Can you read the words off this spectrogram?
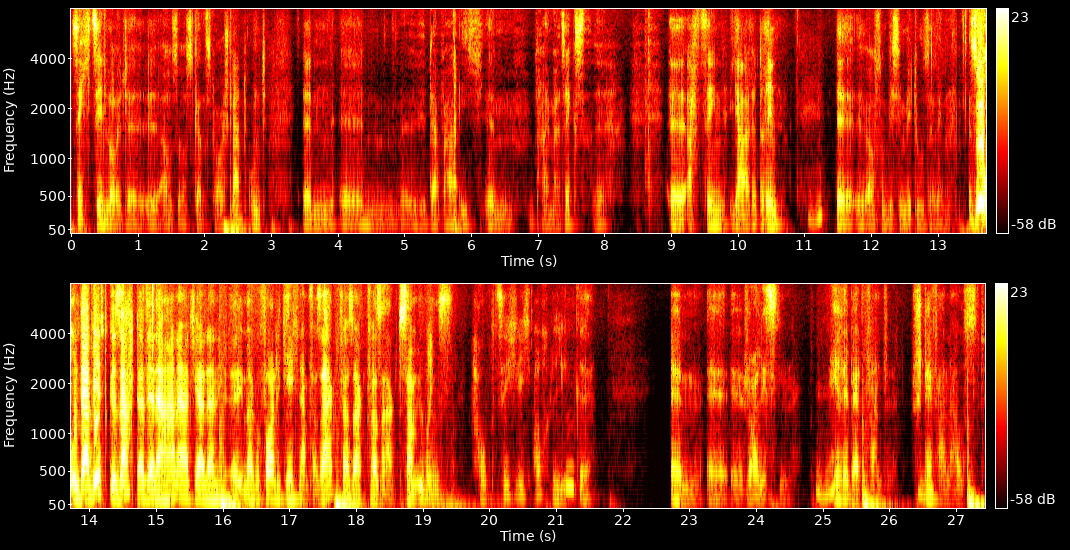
16 Leute äh, aus, aus ganz Deutschland. Und ähm, ähm, da war ich ähm, dreimal sechs, äh, äh, 18 Jahre drin Mhm. äh, auch so ein bisschen Methusalem. So, und da wird gesagt, also der Hahn hat ja dann äh, immer gefordert, die Kirchen haben versagt, versagt, versagt. Das haben übrigens hauptsächlich auch linke ähm, äh, äh, Journalisten. Mhm. Heribert Prantl, Stefan Aust.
